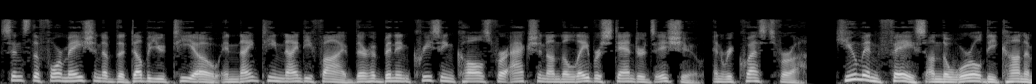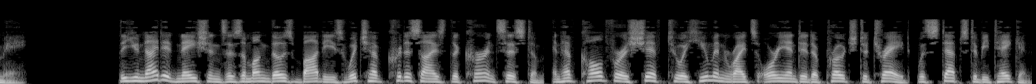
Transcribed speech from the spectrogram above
Since the formation of the WTO in 1995 there have been increasing calls for action on the labor standards issue, and requests for a "...human face on the world economy." The United Nations is among those bodies which have criticized the current system, and have called for a shift to a human rights-oriented approach to trade, with steps to be taken,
